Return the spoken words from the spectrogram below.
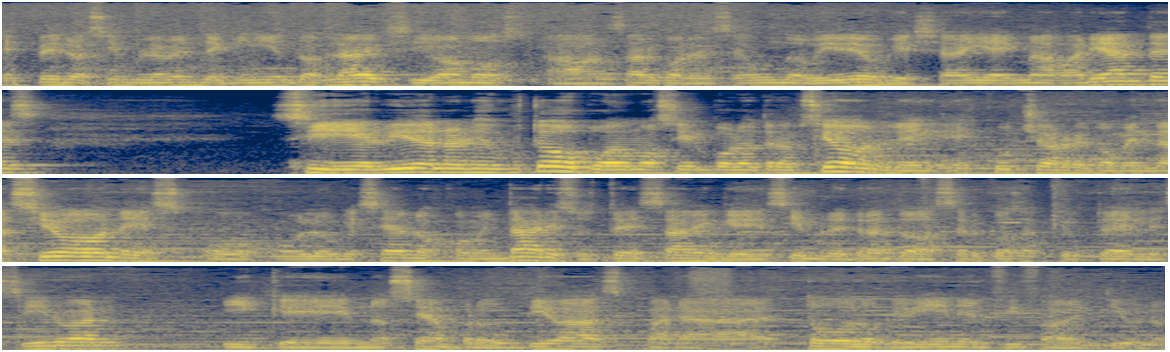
espero simplemente 500 likes y vamos a avanzar con el segundo video que ya ahí hay más variantes. Si el video no les gustó, podemos ir por otra opción. Les escucho recomendaciones o, lo que sea en los comentarios. Ustedes saben que siempre trato de hacer cosas que a ustedes les sirvan y que no sean productivas para todo lo que viene en FIFA 21.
